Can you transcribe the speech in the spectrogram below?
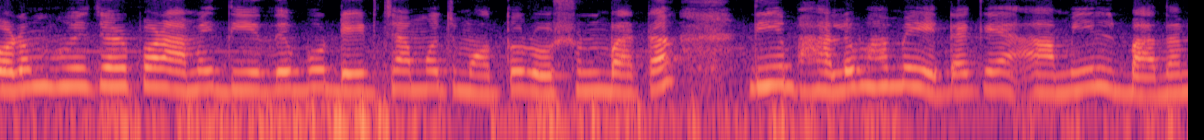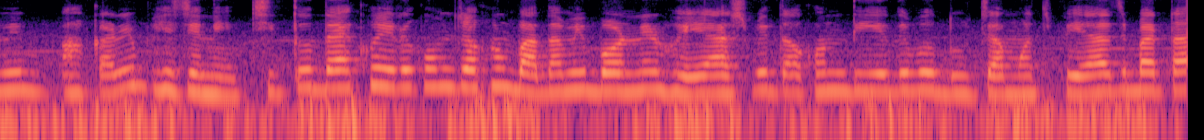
গরম হয়ে যাওয়ার পর আমি দিয়ে দেবো দেড় চামচ মতো রসুন বাটা। দিয়ে ভালোভাবে এটাকে আমি বাদামি আকারে ভেজে নিচ্ছি। তো দেখো এরকম যখন বাদামি বর্ণের হয়ে আসবে তখন দিয়ে দেবো দু চামচ পেঁয়াজ বাটা।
